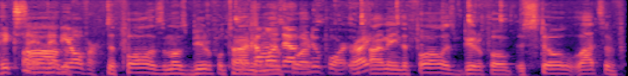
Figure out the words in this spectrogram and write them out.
hate to say it, Oh, may be the, over. The fall is the most beautiful time. Come on down to. Newport, right? I mean, the fall is beautiful. There's still lots of,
